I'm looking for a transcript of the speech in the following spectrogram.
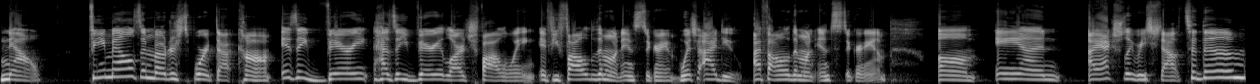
Now, females in motorsport.com is a very has a very large following. If you follow them on Instagram, which I do. I follow them on Instagram. Um and I actually reached out to them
